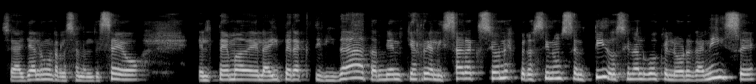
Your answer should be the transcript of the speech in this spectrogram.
sea, hay algo en relación al deseo, el tema de la hiperactividad también, que es realizar acciones pero sin un sentido, sin algo que lo organice,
